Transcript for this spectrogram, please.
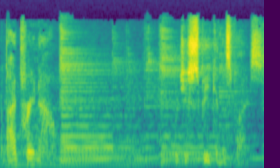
And I pray now, would you speak in this place?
